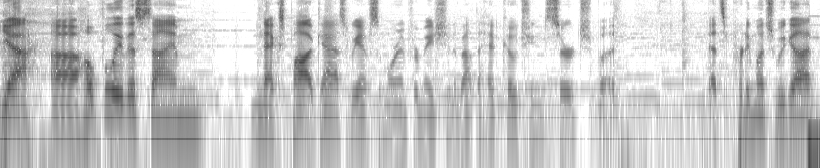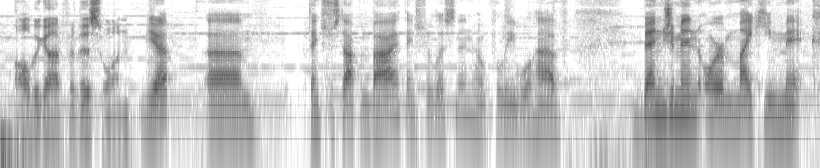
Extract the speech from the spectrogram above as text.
yeah, uh, hopefully this time, next podcast, we have some more information about the head coaching search, but that's pretty much we got all we got for this one. Yep. Um, thanks for stopping by. Thanks for listening. Hopefully we'll have Benjamin or Mikey Mick,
